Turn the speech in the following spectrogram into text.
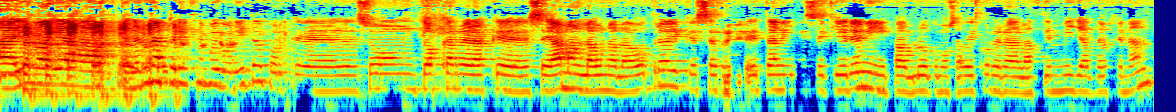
Ahí vaya a tener una experiencia muy bonita porque son dos carreras que se aman la una a la otra y que se respetan y se quieren y Pablo, como sabéis, correrá las 100 millas del Genal.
